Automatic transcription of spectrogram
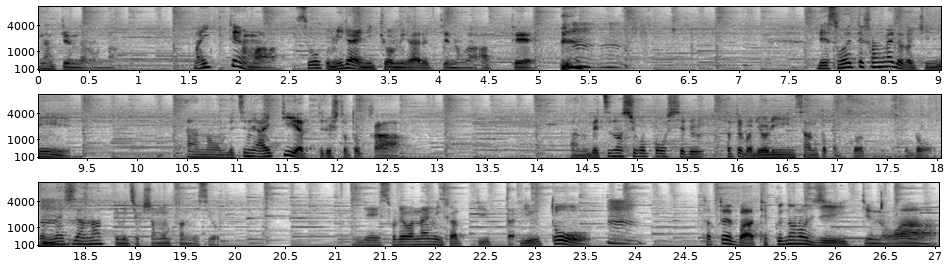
なんて言うんだろうな、まあ、一点はすごく未来に興味があるっていうのがあってうんうん。でそうやって考えた時にあの別に IT やってる人とかあの別の仕事をしてる例えば料理人さんとかもそうだと思うんですけど、うん同じだなってめちゃくちゃ思ったんですよ。でそれは何かって言った言うとうん例えばテクノロジーっていうのは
